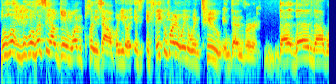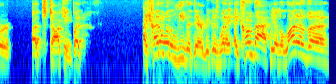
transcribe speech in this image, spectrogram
Well, let's see how game one plays out. But you know, if if they can find a way to win two in Denver, that then now we're uh, talking. But I kind of want to leave it there because when I, I, come back, we have a lot of uh,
